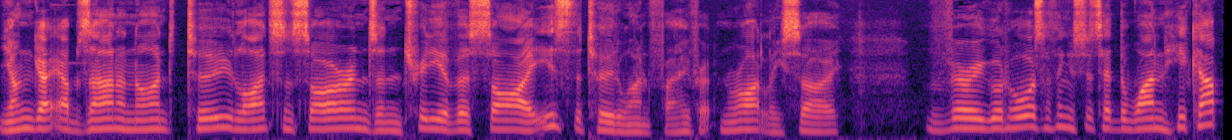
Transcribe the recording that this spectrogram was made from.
Younger Abzana 9 to 2. Lights and Sirens and Treaty of Versailles is the 2 to 1 favourite, and rightly so. Very good horse. I think it's just had the one hiccup.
